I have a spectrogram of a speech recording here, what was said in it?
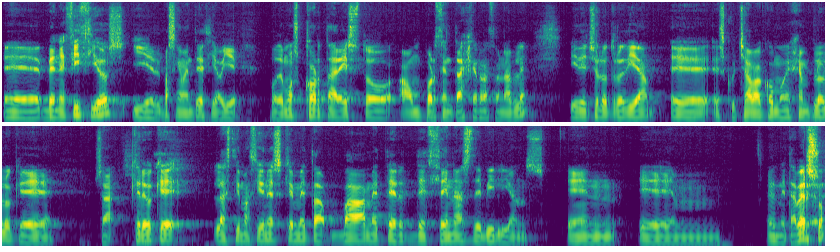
eh, beneficios y él básicamente decía, oye, podemos cortar esto a un porcentaje razonable. Y de hecho el otro día eh, escuchaba como ejemplo lo que, o sea, creo que la estimación es que Meta va a meter decenas de billions en em, el metaverso,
